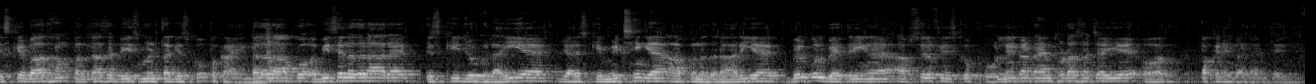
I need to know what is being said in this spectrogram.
इसके बाद हम 15 से 20 मिनट तक इसको पकाएँगे। कलर आपको अभी से नज़र आ रहा है। इसकी जो गुलाई है या इसकी मिक्सिंग है, आपको नज़र आ रही है। बिल्कुल बेहतरीन है। अब सिर्फ़ इसको खोलने का टाइम थोड़ा सा चाहिए और पकने का टाइम चाहिए।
